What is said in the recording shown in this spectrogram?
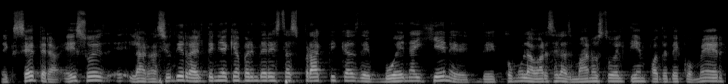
etcétera. Eso es, eh, la nación de Israel tenía que aprender estas prácticas de buena higiene, de, cómo lavarse las manos todo el tiempo antes de comer,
